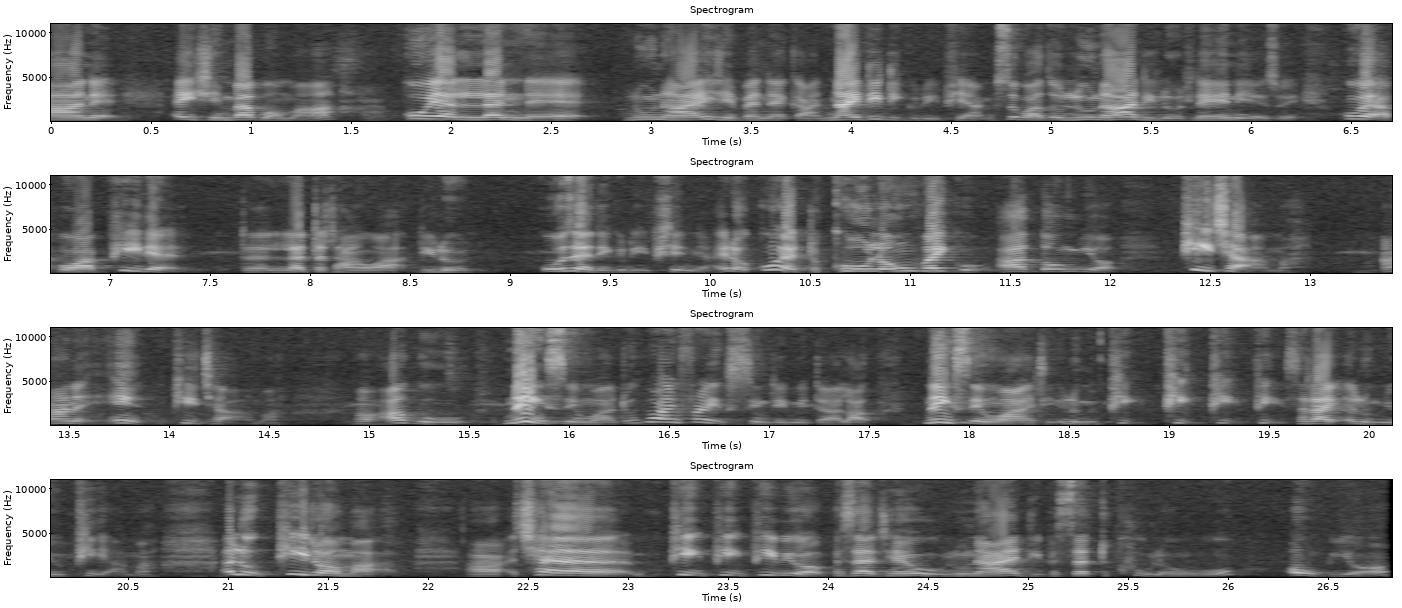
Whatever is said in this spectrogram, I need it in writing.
အားနဲ့အဲ့ရင်ဘတ်ပေါ်မှာကိုယ့်ရဲ့လက်နဲ့လူနာရဲ့ရင်ဘတ်နဲ့က90 degree ဖြစ်ရမယ်ဆိုပါစို့လူနာကဒီလိုလှဲနေရဆိုရင်ကိုယ့်ရဲ့အပေါ်ကဖိတဲ့လက်တစ်ထောင်ကဒီလို 60ဒီဂရီဖြစ်နေတာအဲ့တော့ကိုယ့်ရဲ့တကိုယ်လုံး weight ကိုအားသုံးပြီးတော့ဖြိချရမှာအားနဲ့ in ဖြိချရမှာနော်အောက်ကိုနှိမ့်စင်ဝါ2.5 cm လောက်နှိမ့်စင်ဝါအထိအဲ့လိုမျိုးဖိဖိဖိဖိစတိုက်အဲ့လိုမျိုးဖိရမှာအဲ့လိုဖိတော့မှအချက်ဖိဖိဖိပြီးတော့ပါဇက်သေးကိုလူနာရဲ့ဒီပါဇက်တစ်ခုလုံးကိုအုပ်ပြီးတော့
